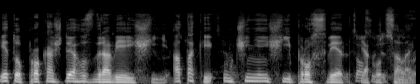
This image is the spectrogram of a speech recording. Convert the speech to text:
Je to pro každého zdravější a taky účinnější pro svět jako celek.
